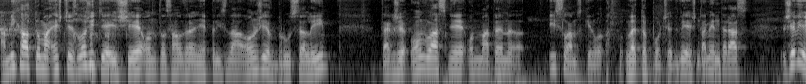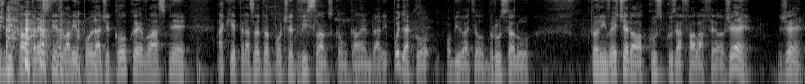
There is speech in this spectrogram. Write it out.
A Michal to má ešte zložitejšie, on to samozrejme neprizná, on žije v Bruseli, takže on vlastne, on má ten islamský letopočet, vieš, tam je teraz, že vieš, Michal, presne z hlavy povedať, že koľko je vlastne, aký je teraz letopočet v islamskom kalendári. Poď ako obyvateľ Bruselu, ktorý večeral kusku za falafel, že? Že?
